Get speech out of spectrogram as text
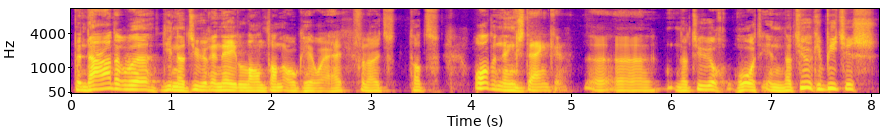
benaderen we die natuur in Nederland dan ook heel erg vanuit dat ordeningsdenken. Uh, uh, natuur hoort in natuurgebiedjes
